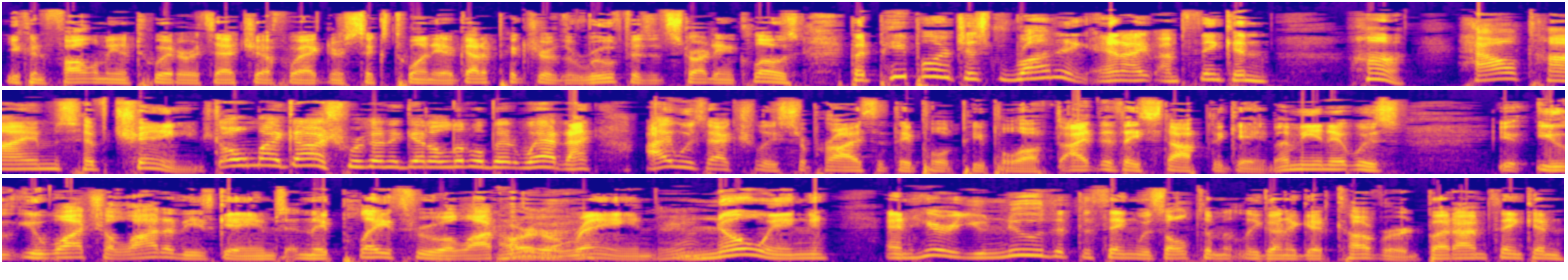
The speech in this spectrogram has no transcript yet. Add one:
you can follow me on Twitter. It's at Jeff Wagner 620. I've got a picture of the roof as it's starting to close. But people are just running, and I, I'm thinking, huh, how times have changed. Oh my gosh, we're going to get a little bit wet. And I, I was actually surprised that they pulled people off, I, that they stopped the game. I mean, it was, you, you, you watch a lot of these games and they play through a lot harder Oh, yeah. rain, Yeah. knowing, and here you knew that the thing was ultimately going to get covered. But I'm thinking,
